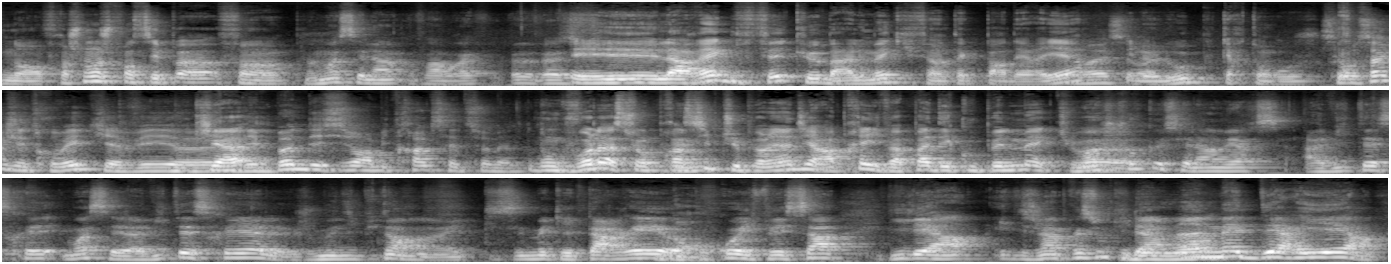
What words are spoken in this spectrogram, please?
non, franchement, je pensais pas. Enfin, Moi c'est là. Enfin bref. Euh, vas-y. et la règle fait que bah, le mec il fait un tag par derrière, Ouais, c'est il vrai. le loupe, carton rouge. C'est pour ça que j'ai trouvé qu'il y avait euh, Qui a- des bonnes décisions arbitrales cette semaine. Donc voilà, sur le principe, tu peux rien dire. Après, il va pas découper le mec, tu Moi vois. je trouve que c'est l'inverse. À vitesse ré... Moi c'est la vitesse réelle. Je me dis putain, euh, ce mec est taré, euh, Non. pourquoi il fait ça? Il est à- J'ai l'impression qu'il Il est est à loin. un mètre derrière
